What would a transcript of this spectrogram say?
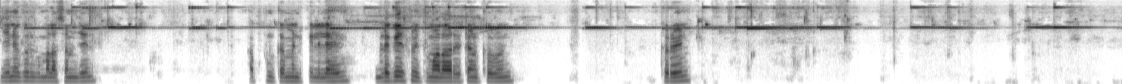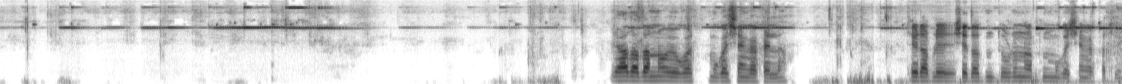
जेणेकरून मला समजेल. आपण कमेंट केलेले आहे. लगेच मी तुम्हाला रिटर्न करून करेन. या दादांना योगा मुगा शेंगा खायला. थेट आपल्या शेतातून तोडून आपण मुगा शेंगा खातोय.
